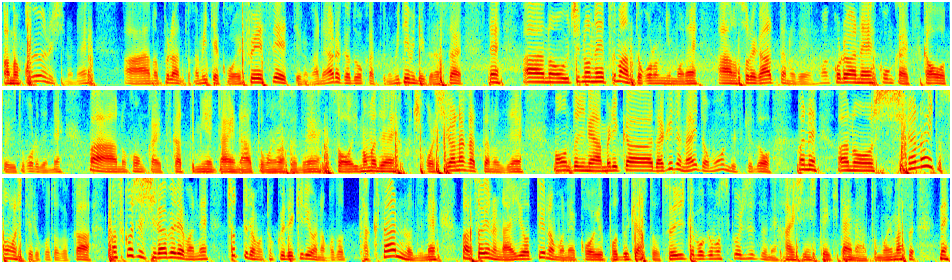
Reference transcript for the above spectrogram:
あの、雇用主のね、あの、プランとか見て、こう、FSA っていうのがね、あるかどうかっていうのを見てみてください。ね、あの、うちのね、妻のところにもね、あの、それがあったので、まあ、これはね、今回使おうというところでね、まあ、あの、今回使ってみたいなと思いますのでね、そう、今までね、ちょこれ知らなかったのでね、まあ、本当にね、アメリカだけじゃないと思うんですけど、まあね、あの、知らないと損してることとか、まあ、少し調べればね、ちょっとでも得できるようなことたくさんあるのでね、まあ、そういうような内容っていうのもね、こういうポッドキャストを通じて僕も少しずつね、配信していきたいなと思います。ね、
